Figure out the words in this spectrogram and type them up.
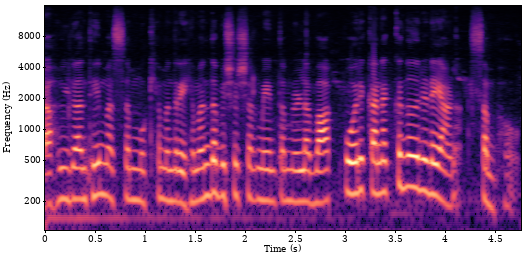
രാഹുൽ ഗാന്ധിയും അസം മുഖ്യമന്ത്രി ഹിമന്ത ബിശ്വ ശർമ്മയും തമ്മിലുള്ള വാക്പോര് കനക്കുന്നതിനിടെയാണ് സംഭവം.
